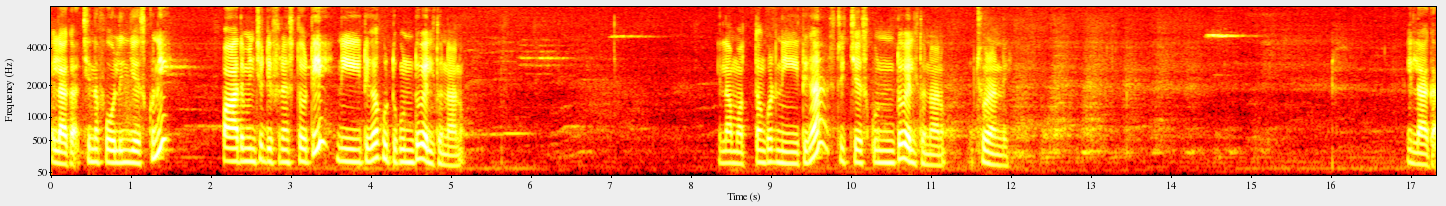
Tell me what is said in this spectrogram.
ఇలాగా చిన్న ఫోల్డింగ్ చేసుకుని పాదం నుంచి డిఫరెన్స్ తోటి నీట్గా కుట్టుకుంటూ వెళ్తున్నాను. ఇలా మొత్తం కూడా నీట్గా స్టిచ్ చేసుకుంటూ వెళ్తున్నాను. చూడండి. ఇలాగా.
